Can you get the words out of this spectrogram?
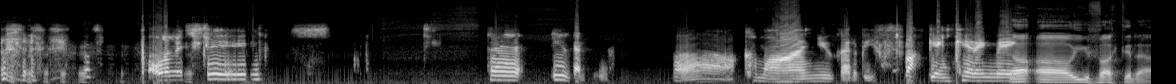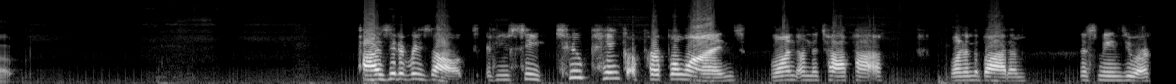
Let me see. Uh, you got. Oh, come on! You gotta be fucking kidding me. Uh oh, you fucked it up. Positive results. If you see two pink or purple lines, one on the top half, one on the bottom, this means you are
